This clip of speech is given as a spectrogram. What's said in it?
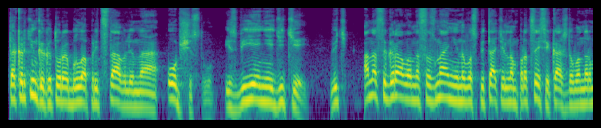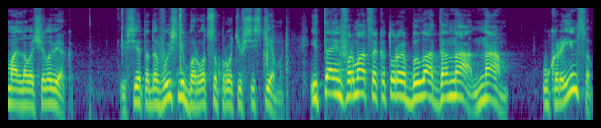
Та картинка, которая была представлена обществу, избиение детей. Ведь она сыграла на сознании, на воспитательном процессе каждого нормального человека. И все тогда вышли бороться против системы. И та информация, которая была дана нам, украинцам,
